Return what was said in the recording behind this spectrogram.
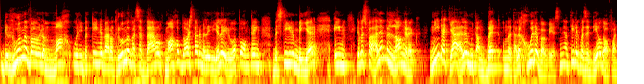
die Rome wou hulle mag oor die bekende wêreld. Rome was 'n wêreldmag op daai stadium. Hulle het die hele Europa omtrent bestuur en beheer en dit was vir hulle belangrik Nie dat jy hulle moet aanbid omdat hulle gode wou wees nie. Natuurlik was dit deel daarvan,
